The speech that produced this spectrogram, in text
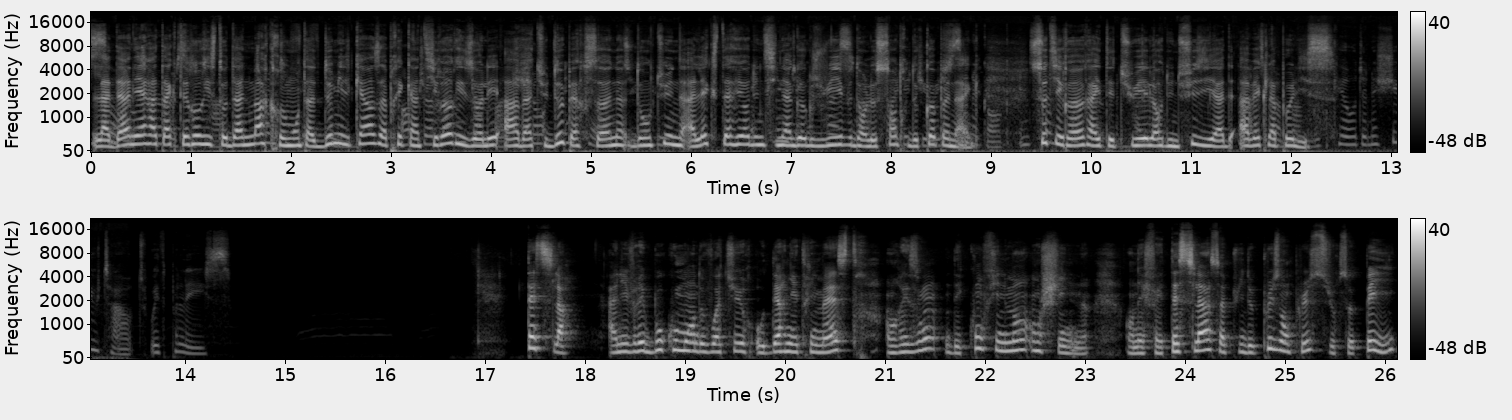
La dernière attaque terroriste au Danemark remonte à 2015 après qu'un tireur isolé a abattu deux personnes, dont une à l'extérieur d'une synagogue juive dans le centre de Copenhague. Ce tireur a été tué lors d'une fusillade avec la police. Tesla a livré beaucoup moins de voitures au dernier trimestre en raison des confinements en Chine. En effet, Tesla s'appuie de plus en plus sur ce pays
